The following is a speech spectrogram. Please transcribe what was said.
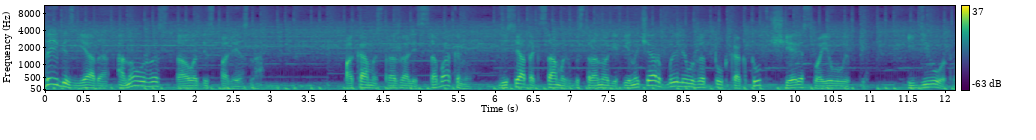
Да и без яда оно уже стало бесполезно. Пока мы сражались с собаками, десяток самых быстроногих янычар были уже тут как тут, щеря свои улыбки. Идиоты!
